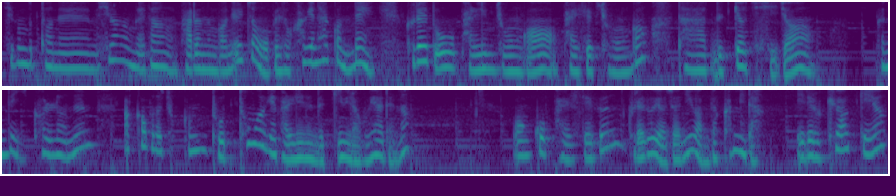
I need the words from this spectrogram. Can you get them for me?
지금부터는 시간 관계상 바르는 건 1.5배속 하긴 할 건데 그래도 발림 좋은 거, 발색 좋은 거 다 느껴지시죠? 근데 이 컬러는 아까보다 조금 도톰하게 발리는 느낌이라고 해야 되나? 원꽃 발색은 그래도 여전히 완벽합니다. 이대로 큐할게요.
